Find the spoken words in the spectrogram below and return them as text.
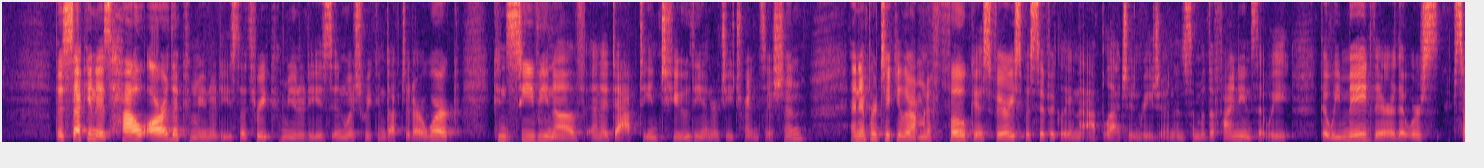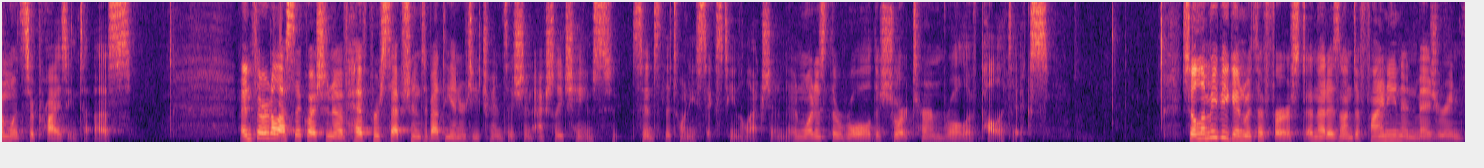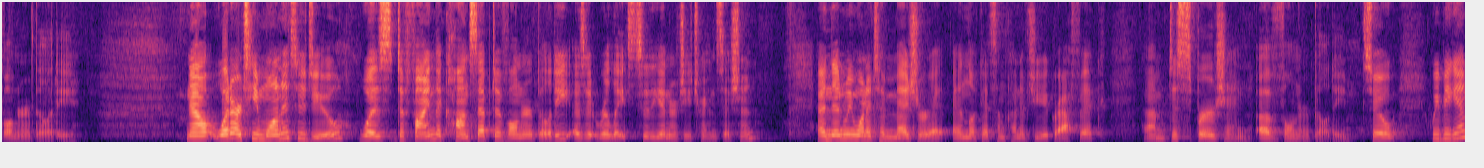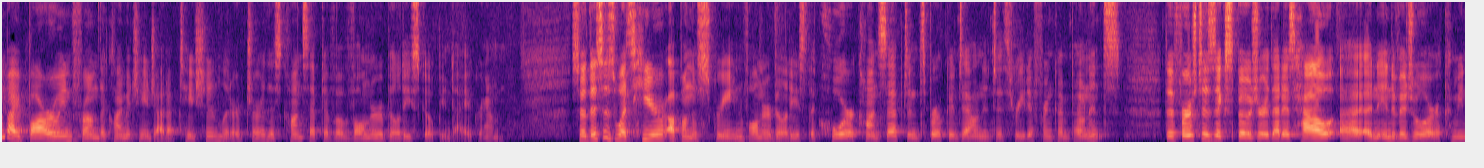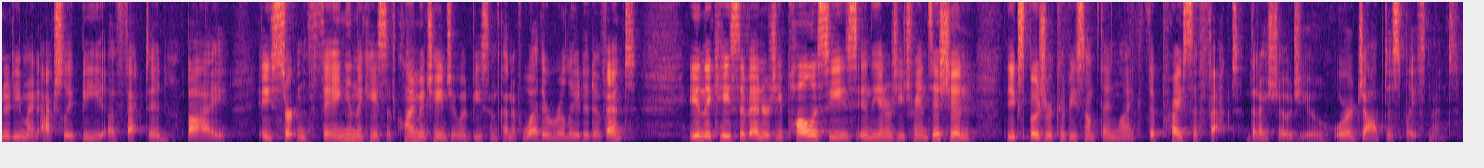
The second is How are the communities, the three communities in which we conducted our work, conceiving of and adapting to the energy transition? And in particular, I'm going to focus very specifically in the Appalachian region and some of the findings that we, that we made there that were somewhat surprising to us. And third, I'll ask the question of have perceptions about the energy transition actually changed since the 2016 election? And what is the role, the short term role of politics? So let me begin with the first, and that is on defining and measuring vulnerability. Now, what our team wanted to do was define the concept of vulnerability as it relates to the energy transition. And then we wanted to measure it and look at some kind of geographic um, dispersion of vulnerability. So we began by borrowing from the climate change adaptation literature this concept of a vulnerability scoping diagram. So this is what's here up on the screen. Vulnerability is the core concept, and it's broken down into three different components. The first is exposure, that is how uh, an individual or a community might actually be affected by a certain thing. In the case of climate change, it would be some kind of weather-related event. In the case of energy policies in the energy transition, the exposure could be something like the price effect that I showed you, or job displacement.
